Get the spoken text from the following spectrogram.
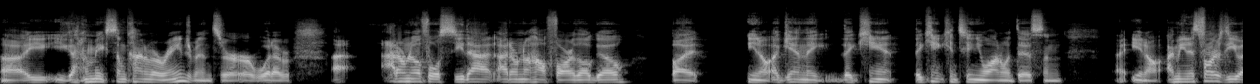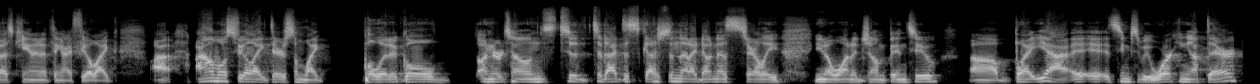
uh, you, you got to make some kind of arrangements or, or whatever. Uh, I don't know if we'll see that. I don't know how far they'll go, but you know, again, they they can't they can't continue on with this and uh, you know, I mean, as far as the U.S. Canada thing, I feel like I, I almost feel like there's some like political undertones to to that discussion that I don't necessarily you know want to jump into. Uh, but yeah, it, it, seems to be working up there,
